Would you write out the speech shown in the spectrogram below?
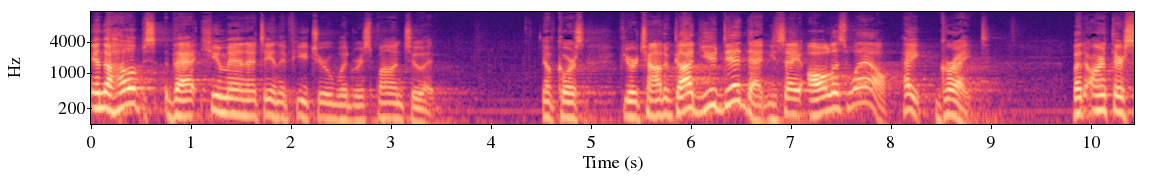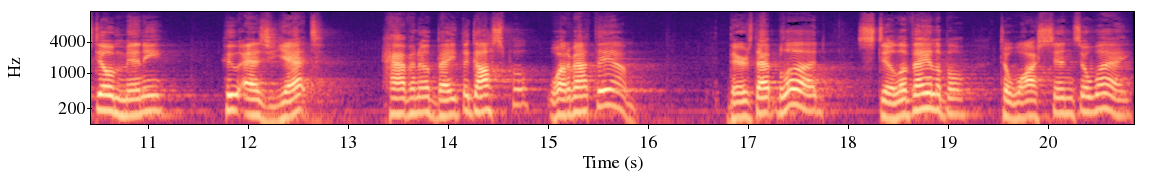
in the hopes that humanity in the future would respond to it. Of course, if you're a child of God, you did that. You say, All is well. Hey, great. But aren't there still many who as yet haven't obeyed the gospel? What about them? There's that blood still available to wash sins away,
